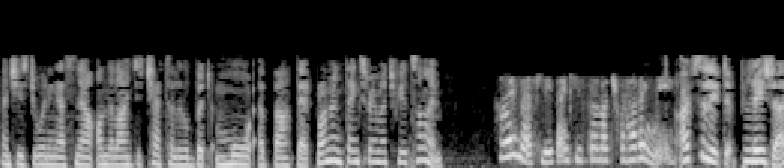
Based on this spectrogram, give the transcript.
And she's joining us now on the line to chat a little bit more about that. Bronwen, thanks very much for your time. Hi, Natalie. Thank you so much for having me. Absolute pleasure.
